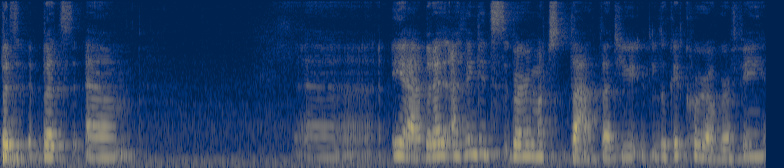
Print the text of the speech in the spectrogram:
But but um, uh, yeah, but I, I think it's very much that that you look at choreography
